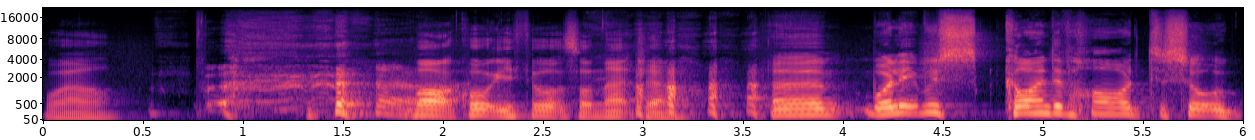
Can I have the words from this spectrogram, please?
Well, Mark, what are your thoughts on that jam? Um, well, it was kind of hard to sort of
